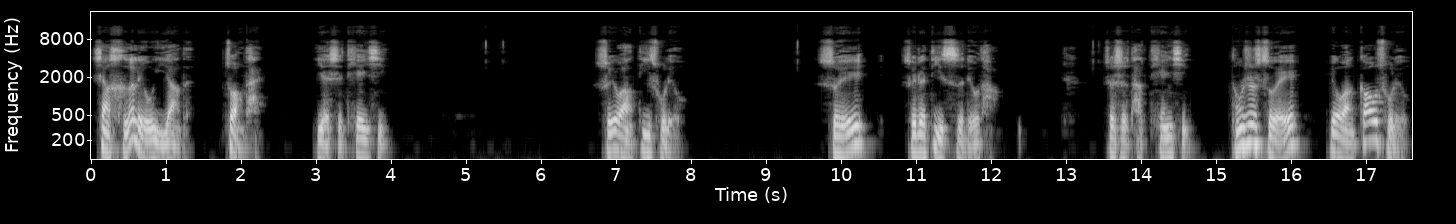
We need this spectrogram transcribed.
像河流一样的状态，也是天性。水往低处流，水随着地势流淌，这是它的天性。同时，水又往高处流。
